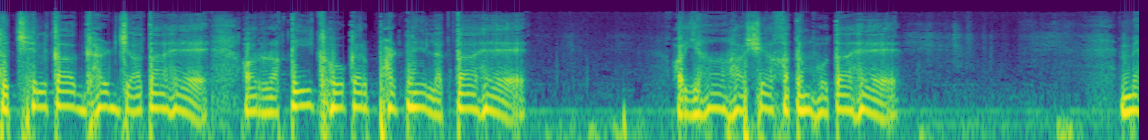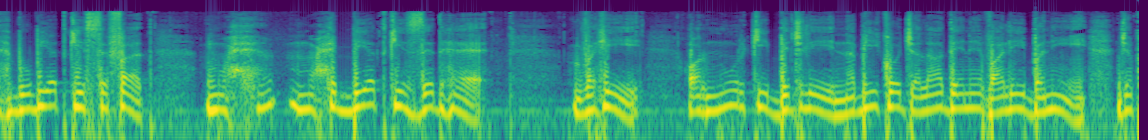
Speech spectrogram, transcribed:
तो छिलका घट जाता है और रकीक होकर फटने लगता है। और यहाँ हाशिया खत्म होता है। महबूबियत की सिफत मुहबियत की जिद है। वही और नूर की बिजली नबी को जला देने वाली बनी। जब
